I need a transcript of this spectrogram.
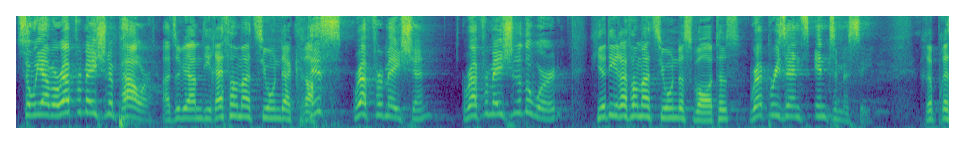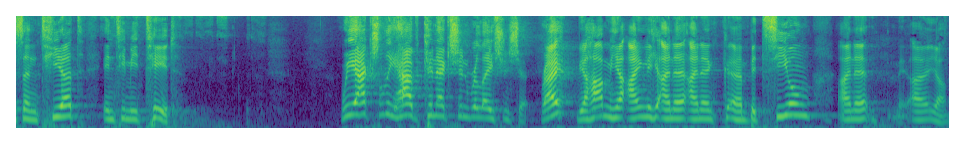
So we have a reformation of power. Also wir haben die Reformation der Kraft. This reformation, reformation of the word, Hier die Reformation des Wortes represents intimacy. repräsentiert Intimität. We actually have connection relationship, right? Wir haben hier eigentlich eine, eine äh, Beziehung, eine, äh, ja.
